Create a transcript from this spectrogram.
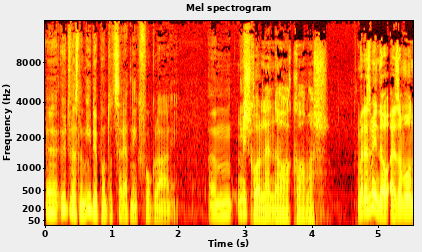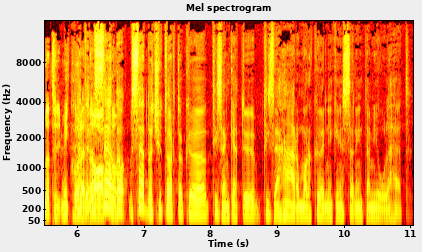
Üdvözlöm, időpontot szeretnék foglalni. Mikor és... lenne alkalmas? Mert ez mind a, ez a mondat, hogy mikor hát lenne alkalmas. Szerda, szerda csütörtök 12-13 óra környékén szerintem jó lehet.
